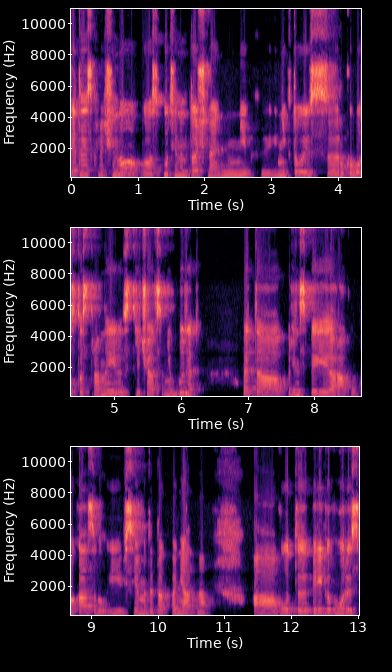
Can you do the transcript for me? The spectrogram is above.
Это исключено. Э, С Путиным точно ник- никто из э, руководства страны встречаться не будет. Это, в принципе, и Оракул показывал, и всем это так понятно. А вот э, переговоры с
